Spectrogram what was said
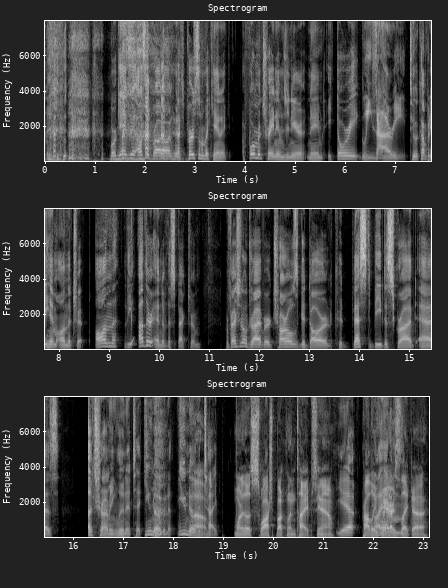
Borghese also brought on his personal mechanic, a former train engineer named Ittori Guizzari, to accompany him on the trip. On the other end of the spectrum, professional driver Charles Godard could best be described as a charming lunatic. You know, you know Oh. the type. One of those swashbuckling types, you know. Yeah, Probably Probably wears him- like a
